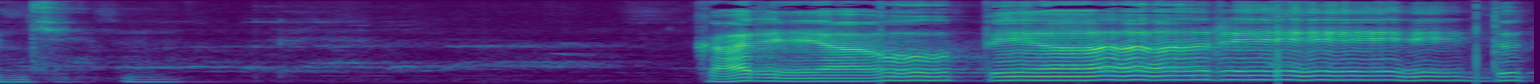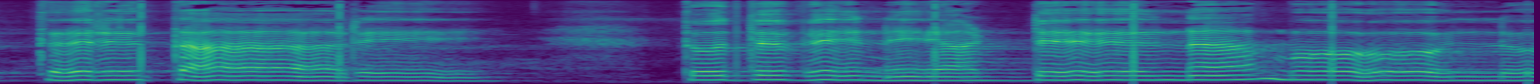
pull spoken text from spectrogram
ਹਾਂਜੀ। ਕਰ ਆਓ ਪਿਆਰੇ, ਦੁੱਤਰ ਤਾਰੇ, ਤੁਧ ਬਿਨ ਅੱਡ ਨਾ ਮੋਲੋ।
